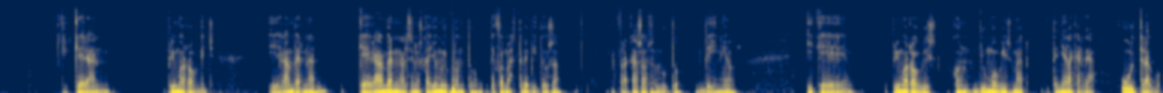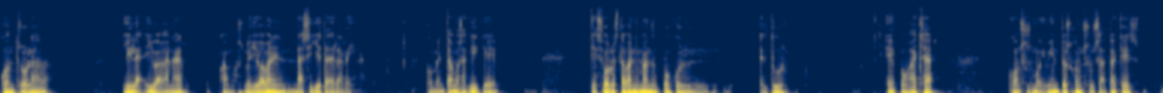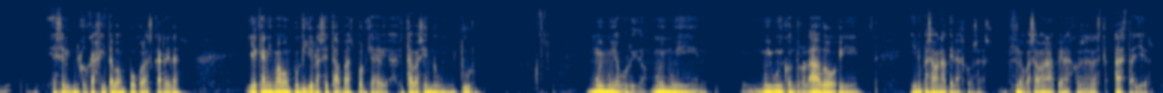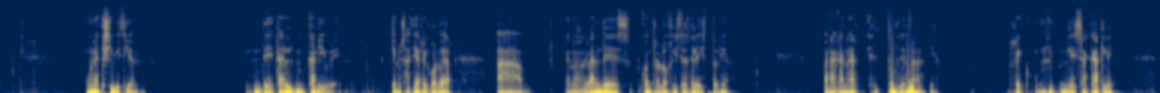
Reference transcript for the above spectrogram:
que, que eran Primo Roglic y Egan Bernal, que Egan Bernal se nos cayó muy pronto, de forma estrepitosa, fracaso absoluto de Ineos, y que Primo Roglic con Jumbo Bismarck tenía la carrera ultra controlada y la iba a ganar, vamos, lo llevaban en la silleta de la reina. Comentamos aquí que, que solo estaba animando un poco el, el tour eh, Pogachar, con sus movimientos, con sus ataques, es el único que agitaba un poco las carreras y el que animaba un poquillo las etapas porque estaba siendo un tour muy muy aburrido, muy muy muy muy controlado y, y no pasaban apenas cosas, no pasaban apenas cosas hasta, ayer. una exhibición de tal calibre que nos hacía recordar a los grandes contralogistas de la historia para ganar el Tour de Francia. Le sacarle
